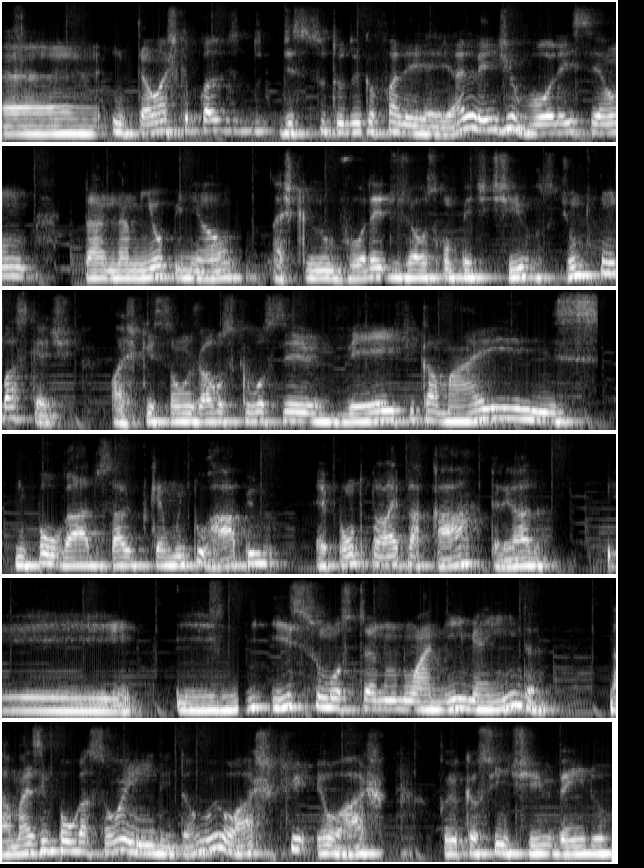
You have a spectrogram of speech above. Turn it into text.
É, então, acho que por causa disso tudo que eu falei aí, além de vôlei ser um, pra- na minha opinião, acho que o vôlei dos jogos competitivos, junto com o basquete, acho que são jogos que você vê e fica mais empolgado, sabe? Porque é muito rápido, é ponto pra lá e pra cá, tá ligado? E, e isso mostrando no anime ainda, dá mais empolgação ainda. Então eu acho que eu acho Foi o que eu senti vendo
